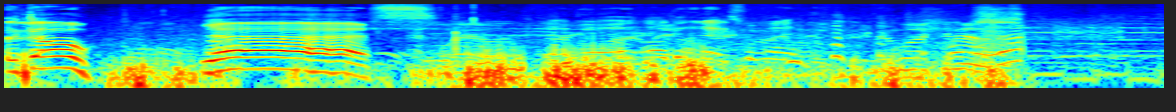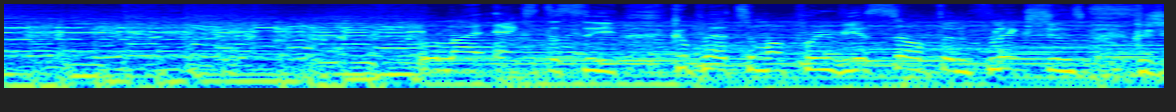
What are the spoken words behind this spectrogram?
Let's go. Yes. like ecstasy compared to my previous self-inflictions. Cause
